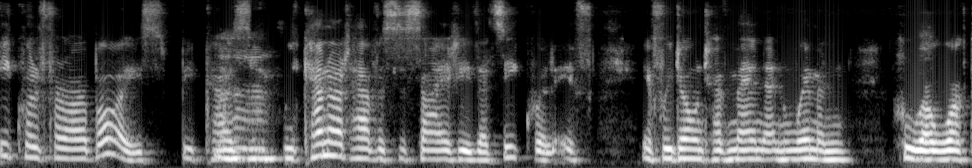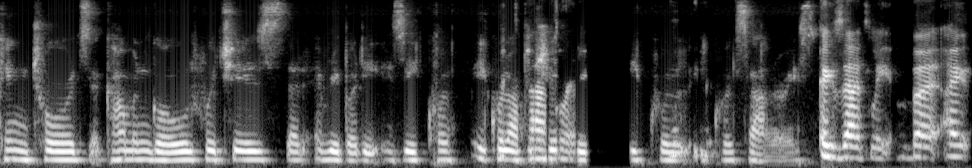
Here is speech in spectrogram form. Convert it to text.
equal for our boys because mm-hmm. we cannot have a society that's equal if if we don't have men and women who are working towards a common goal which is that everybody is equal equal opportunity exactly. equal equal salaries exactly but i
